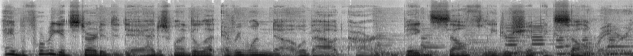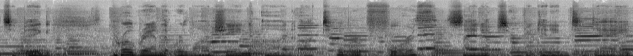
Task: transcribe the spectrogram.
Hey, before we get started today, I just wanted to let everyone know about our Big Self Leadership Accelerator. It's a big program that we're launching on October 4th. Signups are beginning today.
